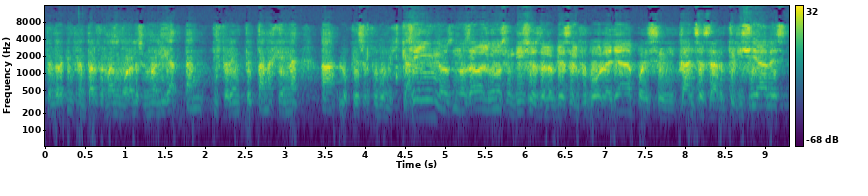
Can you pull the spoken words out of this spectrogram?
tendrá que enfrentar Fernando Morales en una liga tan diferente, tan ajena a lo que es el fútbol mexicano. Sí, nos, nos daba algunos indicios de lo que es el fútbol allá, pues eh, canchas artificiales,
